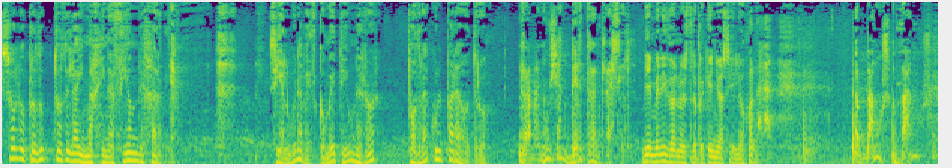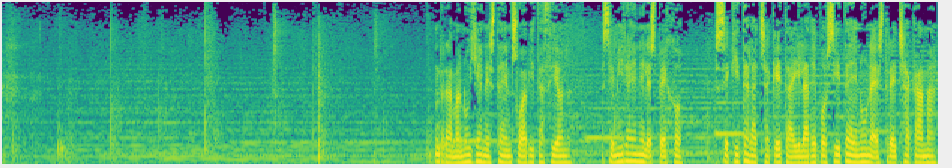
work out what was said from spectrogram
solo producto de la imaginación de Hardy. Si alguna vez comete un error, podrá culpar a otro. Ramanujan Bertrand Russell. Bienvenido a nuestro pequeño asilo. Hola. Vamos, vamos. Ramanujan está en su habitación. Se mira en el espejo. Se quita la chaqueta y la deposita en una estrecha cama.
